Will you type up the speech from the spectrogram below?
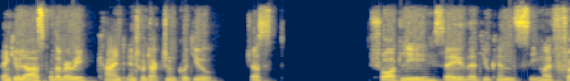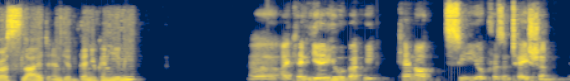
Thank you, Lars, for the very kind introduction. Could you just shortly say that you can see my first slide and then you can hear me? Uh, I can hear you, but we cannot see your presentation.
